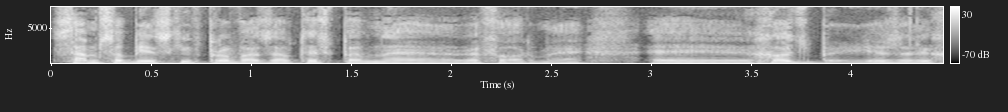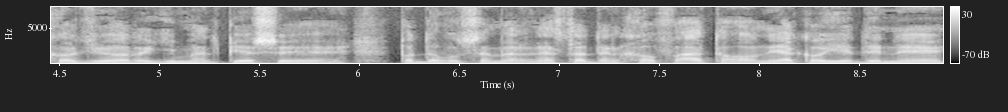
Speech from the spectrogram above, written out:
Sam Sobieski wprowadzał też pewne reformy, e, choćby jeżeli chodzi o regiment pieszy pod dowództwem Ernesta Denhoffa, to on jako jedyny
